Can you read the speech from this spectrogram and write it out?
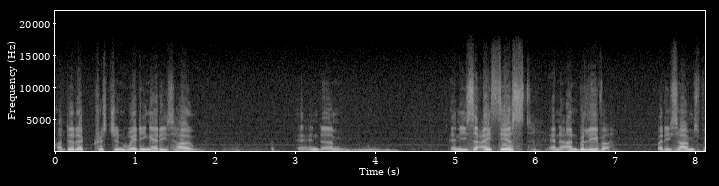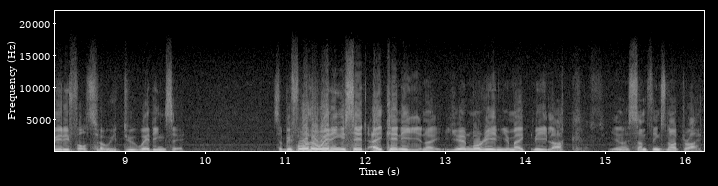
I did a Christian wedding at his home. And, um, and he's an atheist and an unbeliever. But his home's beautiful, so we do weddings there. So before the wedding, he said, Hey, Kenny, you know, you and Maureen, you make me like, you know, something's not right.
